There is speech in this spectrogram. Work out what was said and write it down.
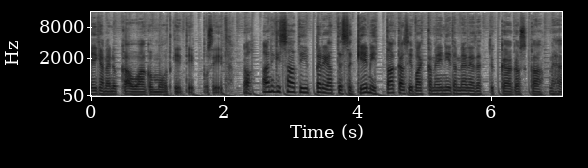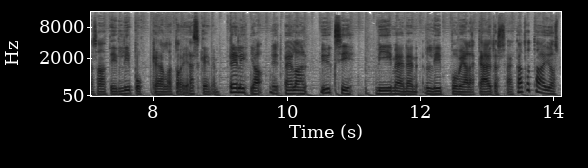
eikä mennyt kauan, kun muutkin tippu siitä. No, ainakin saatiin periaatteessa gemit takaisin, vaikka me ei niitä menetettykään, koska mehän saatiin lipukkeella toi äskeinen peli. Ja nyt meillä on yksi viimeinen lippu vielä käytössä ja katsotaan, jos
